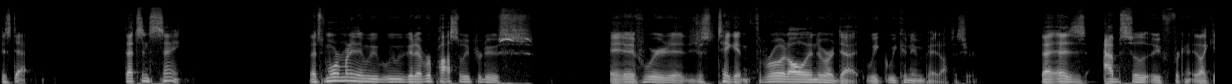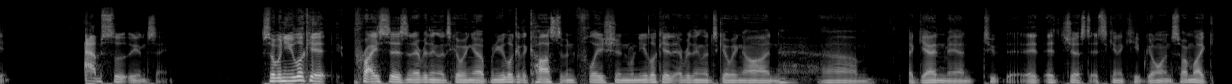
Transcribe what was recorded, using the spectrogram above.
is debt. That's insane. That's more money than we, we could ever possibly produce if we were to just take it and throw it all into our debt. We, we couldn't even pay it off this year. That is absolutely freaking, like, absolutely insane. So when you look at prices and everything that's going up, when you look at the cost of inflation, when you look at everything that's going on, um, again, man, to, it, it's just it's going to keep going. So I'm like,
